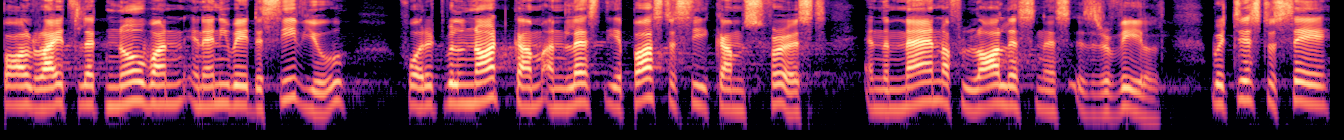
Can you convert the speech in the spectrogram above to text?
Paul writes, Let no one in any way deceive you, for it will not come unless the apostasy comes first and the man of lawlessness is revealed. Which is to say,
